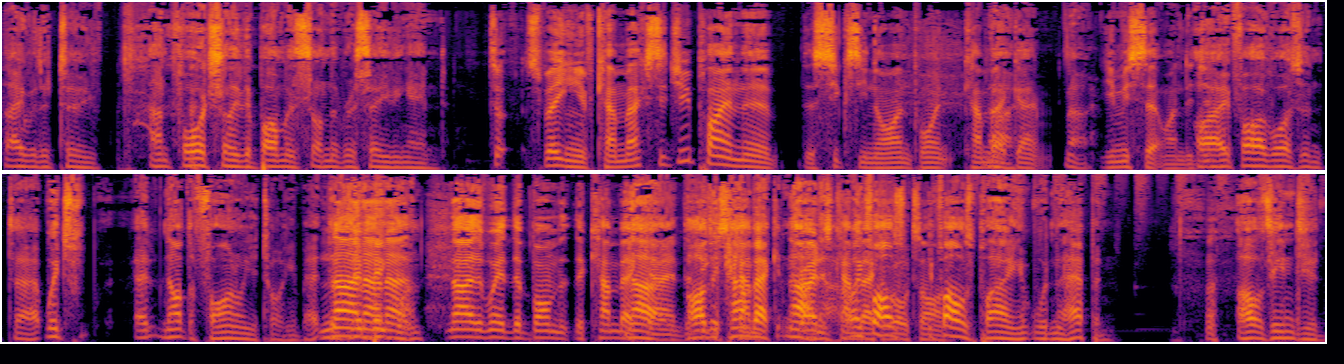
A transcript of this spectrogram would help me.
they were the two. Unfortunately, the Bombers on the receiving end. T- Speaking of comebacks, did you play in the, the 69 point comeback No, game? no. You missed that one, did you? I, if I wasn't, uh, which, uh, not the final you're talking about. The, no, the no, no. one. No, the, where the bomb, the comeback No, game. oh, the biggest come- comeback. no, greatest no. comeback If, I of was, all time. if I was playing, it wouldn't happen. I was injured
